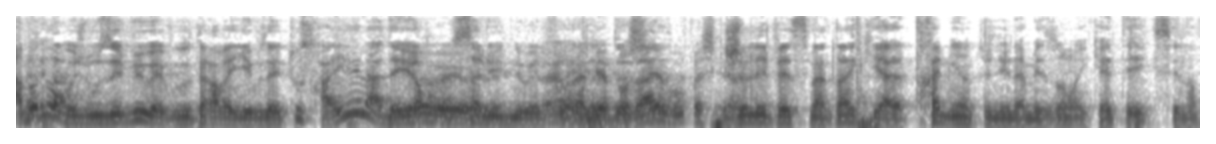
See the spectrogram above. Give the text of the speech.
Ah bah non, moi, je vous ai vu, vous travaillez, vous avez tous travaillé là. D'ailleurs, Oui, on oui, salue oui. une nouvelle fois on a Elliot bien pensé Deval. à vous, Pascal. Je l'ai fait ce matin, qui a très bien tenu la maison et qui a été excellent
